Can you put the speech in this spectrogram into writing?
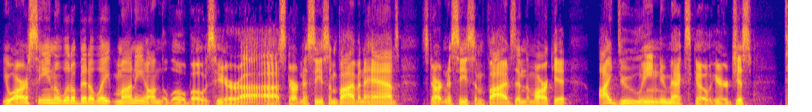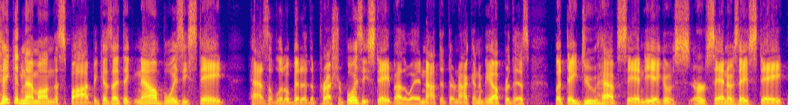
You are seeing a little bit of late money on the Lobos here. Uh, uh, starting to see some five and a halves, starting to see some fives in the market. I do lean New Mexico here, just taking them on the spot because I think now Boise State has a little bit of the pressure. Boise State, by the way, not that they're not going to be up for this, but they do have San Diego or San Jose State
